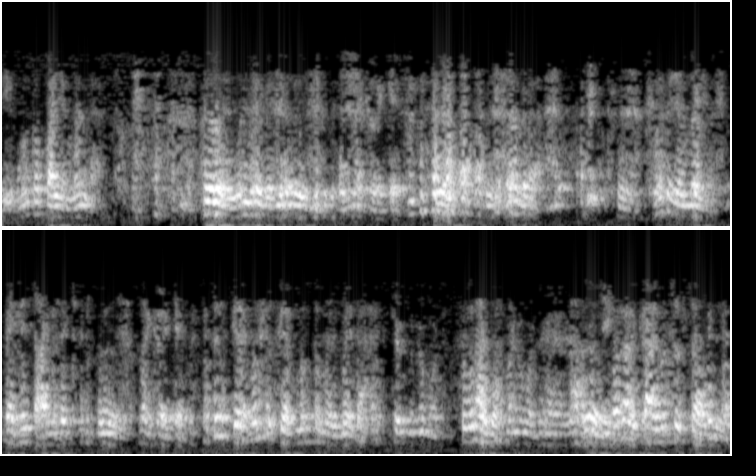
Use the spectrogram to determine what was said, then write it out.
อีกมันก็ไปอย่างนั้นแหละเออมันไม่เป็นอย่างอื่นผมไม่เคยเก็บนั่นแหละมันก็ยังนั่นเป็นนิสัยมันเลยไม่เคยเก็บถึงเก็บมันก็เก็บมันก็ไม่ไม่ได้เก็บมันก็หมดมันก็หมดมันก็หมดเพราะร่างกายมันสุดโทรมเนี่ย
